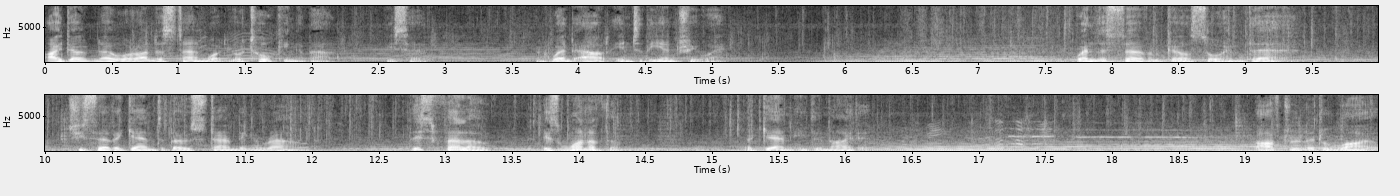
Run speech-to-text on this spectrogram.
I don't know or understand what you're talking about, he said, and went out into the entryway. When the servant girl saw him there, she said again to those standing around, This fellow is one of them. Again he denied it. After a little while,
